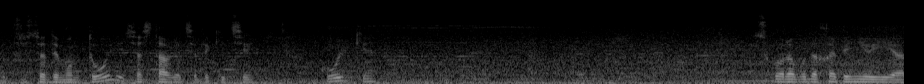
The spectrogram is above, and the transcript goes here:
Тут все демонтується, ставляться такі ці кульки. Скоро буде Happy New Year.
